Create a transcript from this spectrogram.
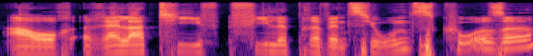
auch relativ viele Präventionskurse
